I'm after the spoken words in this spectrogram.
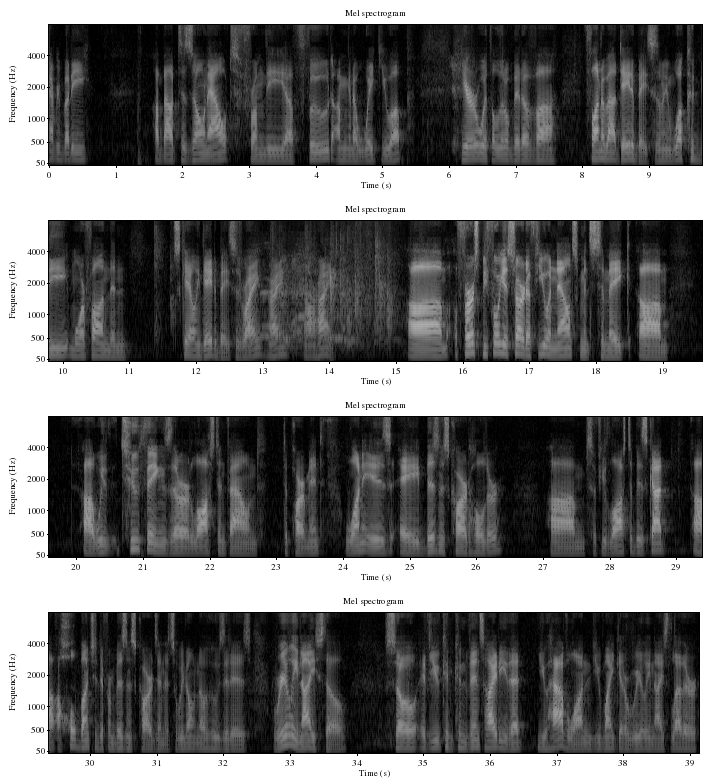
everybody. About to zone out from the uh, food. I'm going to wake you up here with a little bit of uh, fun about databases. I mean, what could be more fun than scaling databases, right? Right? All right. Um, first, before you start, a few announcements to make. Um, uh, with two things that are lost and found department. One is a business card holder. Um, so if you lost a, it's got uh, a whole bunch of different business cards in it, so we don't know whose it is. Really nice though. So if you can convince Heidi that you have one, you might get a really nice leather,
